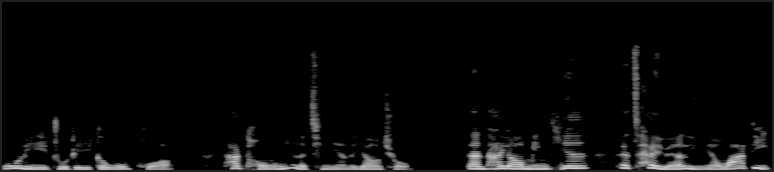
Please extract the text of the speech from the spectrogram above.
屋里住着一个巫婆，她同意了青年的要求，但她要明天在菜园里面挖地。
